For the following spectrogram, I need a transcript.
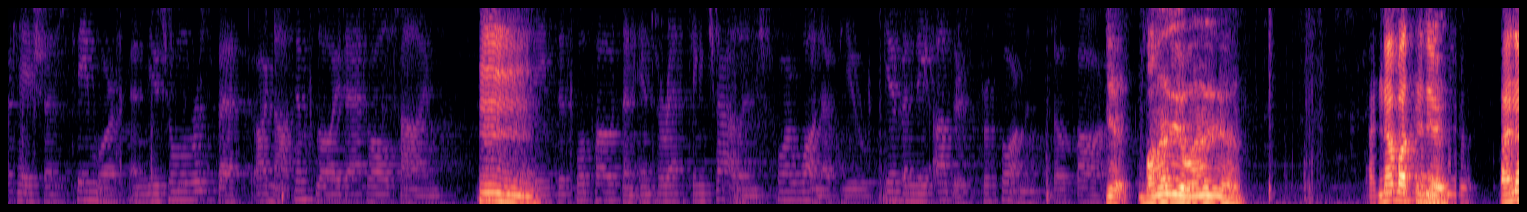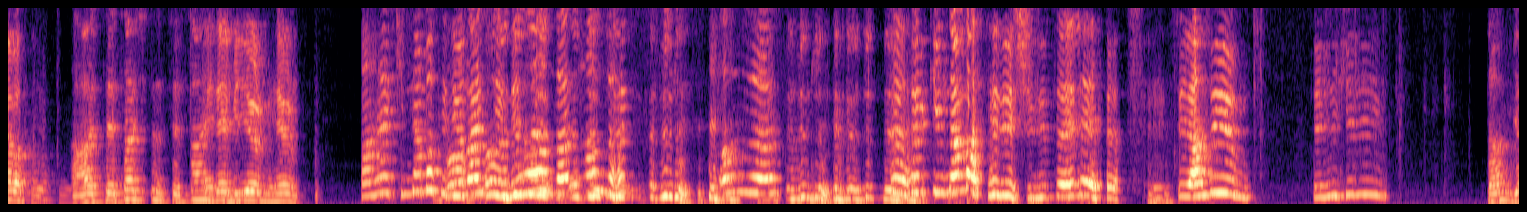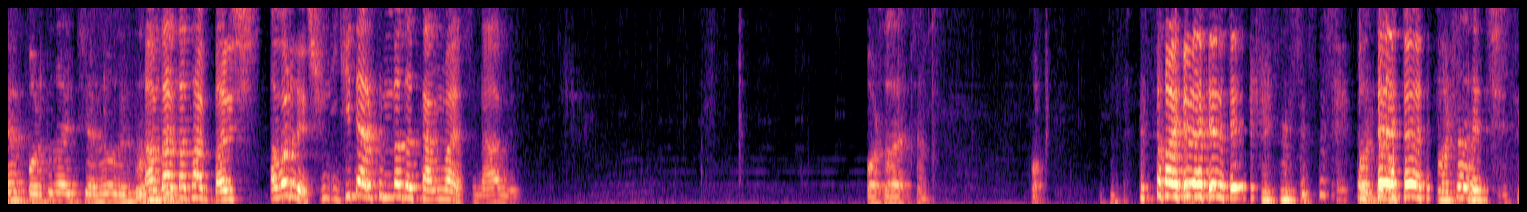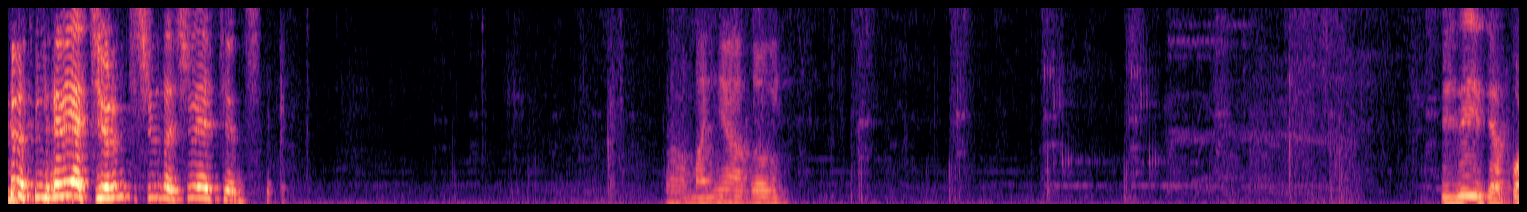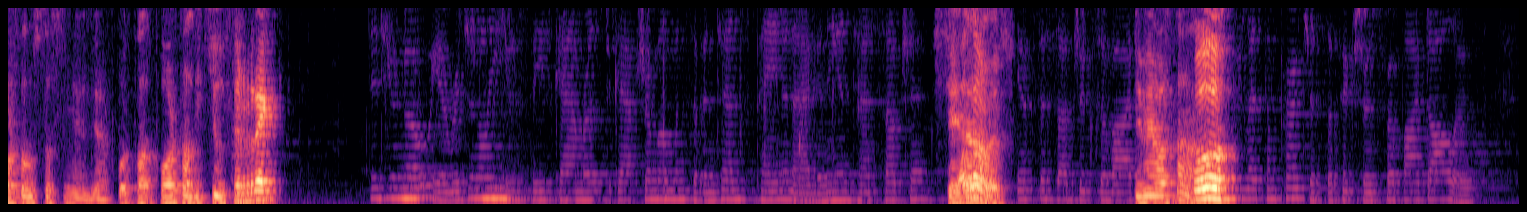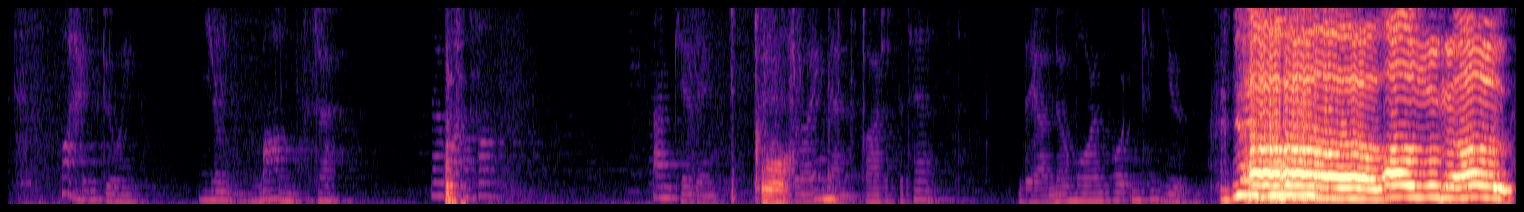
Communication, teamwork, and mutual respect are not employed at all times. Hmm. This will pose an interesting challenge for one of you, given the other's performance so far. Ya, bana diyor, bana diyor. Benden bahsediyor. Benden bahsediyor. Aa ses açtın, ses açtın. Evet biliyorum biliyorum. Aha kimden bahsediyor lan? aa, Şimdi? özür dilerim, Al lan özür al dilerim. Özür Allah. dilerim, özür dilerim. Kimden bahsediyor şimdi söyle. Silahlıyım. Tehlikeliyim. Tamam gel aç ya ne olur. ne Tamam olur. tamam tamam tamam, Barış. Ama arada şunun iki tarafında da sen varsın abi. Portal açacağım. hayır hayır hayır. Portal aç. Portal aç. Nereye açıyorum ki? Şurada şuraya açıyorum işte. Aa, manyağız oğlum. Biz neyiz ya? Portal ustası mıyız ya? Portal, portal 2 ustası. Sırrek. Did you know we originally used these cameras to capture moments of intense pain and agony in test subjects? Şeyler Vallahi var. If the subject survived, Düğmeye bassana. Oh. let them purchase the pictures for five dollars. What are you doing? You monster. One. I'm kidding. Oh. Destroying them is part of the test. They are no more important to you. Al, al bunu al.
